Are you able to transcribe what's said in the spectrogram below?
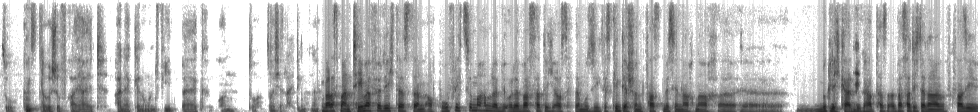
so künstlerische Freiheit, Anerkennung und Feedback und so, solcherlei Dinge. Ne? War das mal ein Thema für dich, das dann auch beruflich zu machen? Oder, oder was hat dich aus der Musik, das klingt ja schon fast ein bisschen nach, nach äh, äh Möglichkeiten, die du gehabt hast. Was hat dich da dann quasi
